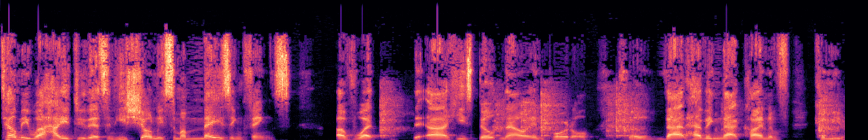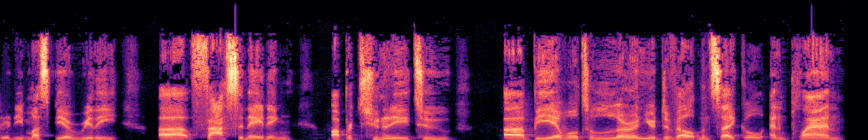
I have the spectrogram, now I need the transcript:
"Tell me how you do this," and he's shown me some amazing things of what uh, he's built now in Portal. So that having that kind of community must be a really uh, fascinating opportunity to uh, be able to learn your development cycle and plan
